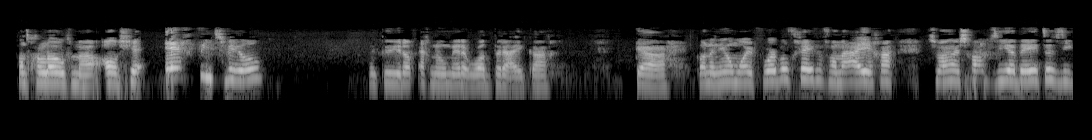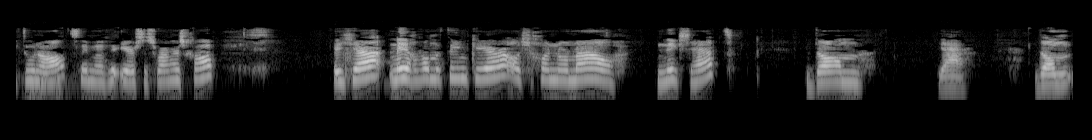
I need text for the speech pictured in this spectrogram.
Want geloof me, als je echt iets wil, dan kun je dat echt no matter what bereiken. Ik uh, kan een heel mooi voorbeeld geven van mijn eigen zwangerschapsdiabetes die ik toen had in mijn eerste zwangerschap. Weet je, 9 van de 10 keer als je gewoon normaal niks hebt, dan ja, dan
